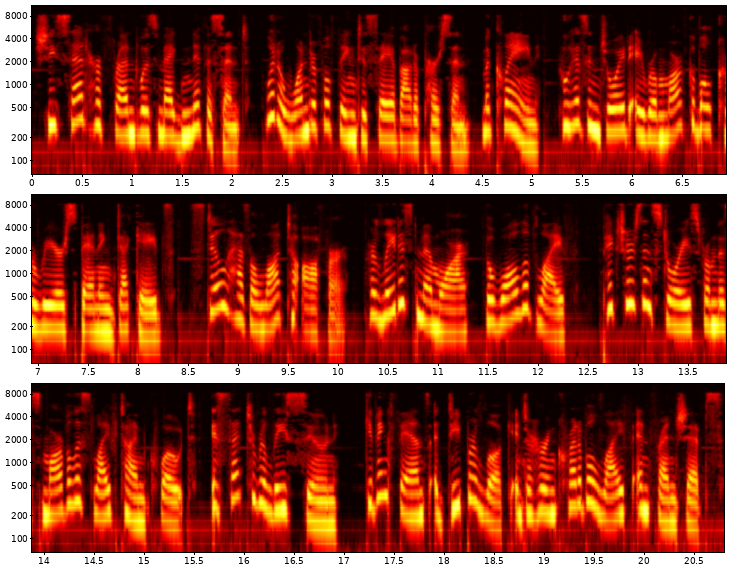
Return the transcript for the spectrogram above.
She said her friend was magnificent. What a wonderful thing to say about a person. MacLaine, who has enjoyed a remarkable career spanning decades, still has a lot to offer. Her latest memoir, The Wall of Life, Pictures and Stories from This Marvelous Lifetime quote, is set to release soon, giving fans a deeper look into her incredible life and friendships.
